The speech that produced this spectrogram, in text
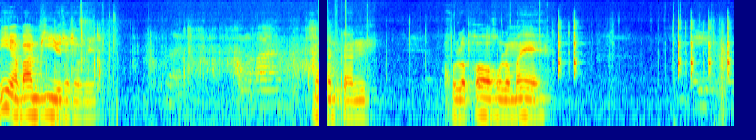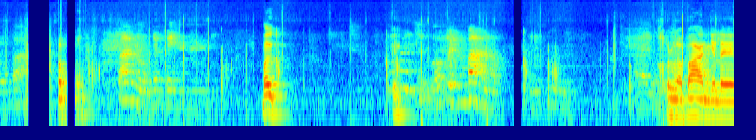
นี่อะบ้านพี่อยู่แถวๆนี้คน นกัน คนละพ่อคนละแม่ไม่อยู่คนละบ้านบ้านหนูจะเป็นปึกไม่ถือว่าเป็นบ้านหรอกเป็นอะไรคนละบ้านกันเลย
